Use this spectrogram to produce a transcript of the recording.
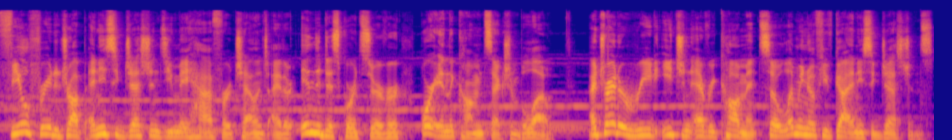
Feel free to drop any suggestions you may have for a challenge either in the Discord server or in the comment section below. I try to read each and every comment, so let me know if you've got any suggestions.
